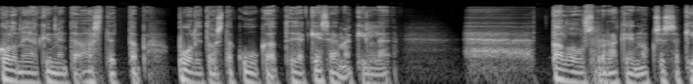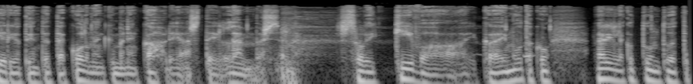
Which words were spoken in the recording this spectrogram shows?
30 astetta puolitoista kuukautta ja kesämökillä talousrakennuksessa kirjoitin tätä 32 asteen lämmössä. Se oli kivaa aikaa. Ei muuta kuin välillä kun tuntuu, että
